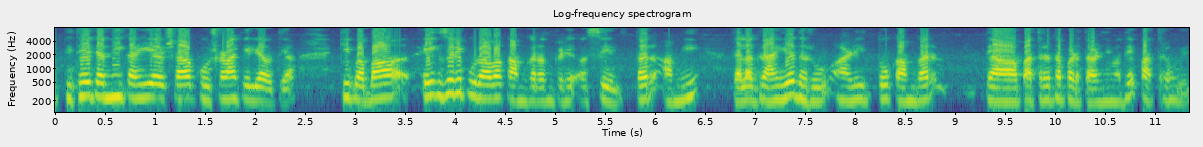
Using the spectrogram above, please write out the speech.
तिथे त्यांनी काही अशा घोषणा केल्या होत्या की बाबा एक जरी पुरावा कामगारांकडे असेल तर आम्ही त्याला ग्राह्य धरू आणि तो कामगार त्या पात्रता पडताळणीमध्ये पात्र होईल.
